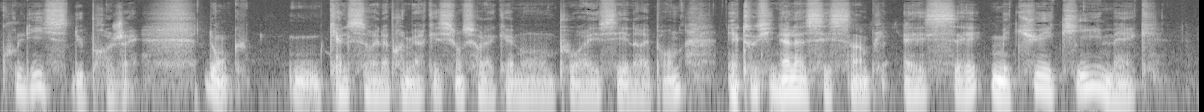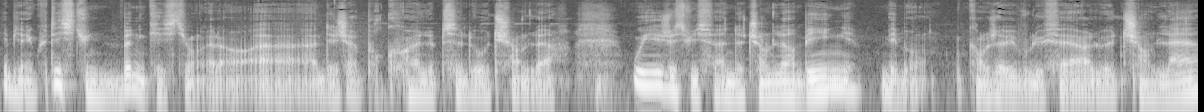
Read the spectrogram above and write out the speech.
coulisses du projet. Donc, quelle serait la première question sur laquelle on pourrait essayer de répondre? Est au final assez simple. Et c'est Mais tu es qui, mec? Eh bien écoutez, c'est une bonne question. Alors euh, déjà, pourquoi le pseudo Chandler? Oui, je suis fan de Chandler Bing, mais bon, quand j'avais voulu faire le Chandler,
